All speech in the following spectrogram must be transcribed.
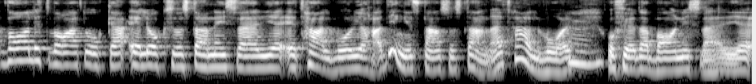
valet var att åka eller också stanna i Sverige ett halvår. Jag hade ingenstans att stanna ett halvår mm. och föda barn i Sverige.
